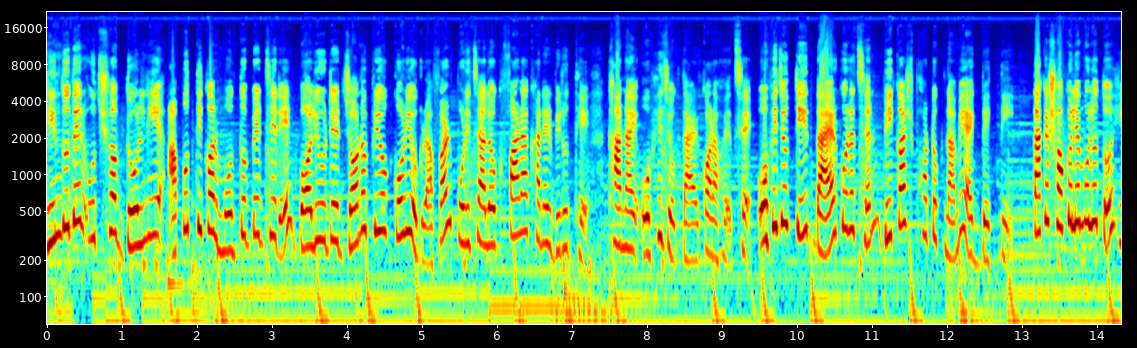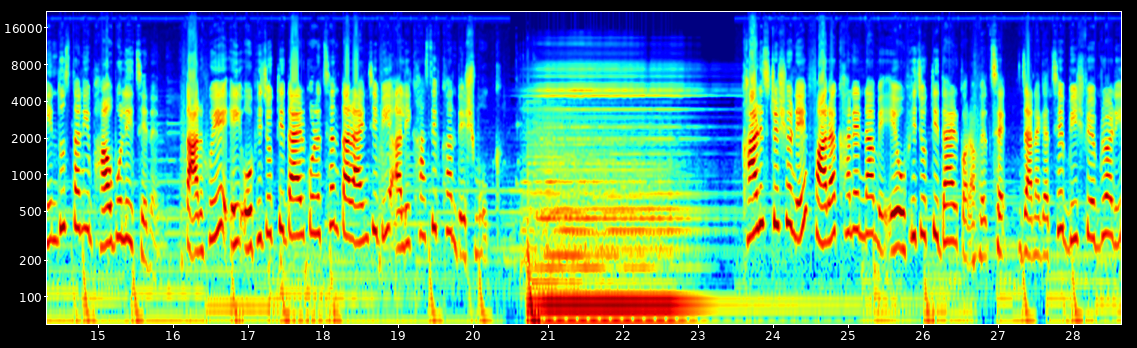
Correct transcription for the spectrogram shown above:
হিন্দুদের উৎসব দোল নিয়ে আপত্তিকর মন্তব্যের জেরে বলিউডের জনপ্রিয় কোরিওগ্রাফার পরিচালক ফারা খানের বিরুদ্ধে থানায় অভিযোগ দায়ের করা হয়েছে। অভিযোগটি দায়ের করেছেন বিকাশ ফটক নামে এক ব্যক্তি। তাকে সকলে মূলত হিন্দুস্তানি ভাও বলেই চেনেন। তার হয়ে এই অভিযোগটি দায়ের করেছেন তার আইনজীবী আলী খাসিফ খান দেশমুখ। খার স্টেশনে ফারা খানের নামে এ অভিযোগটি দায়ের করা হয়েছে। জানা গেছে, বিশ ফেব্রুয়ারি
